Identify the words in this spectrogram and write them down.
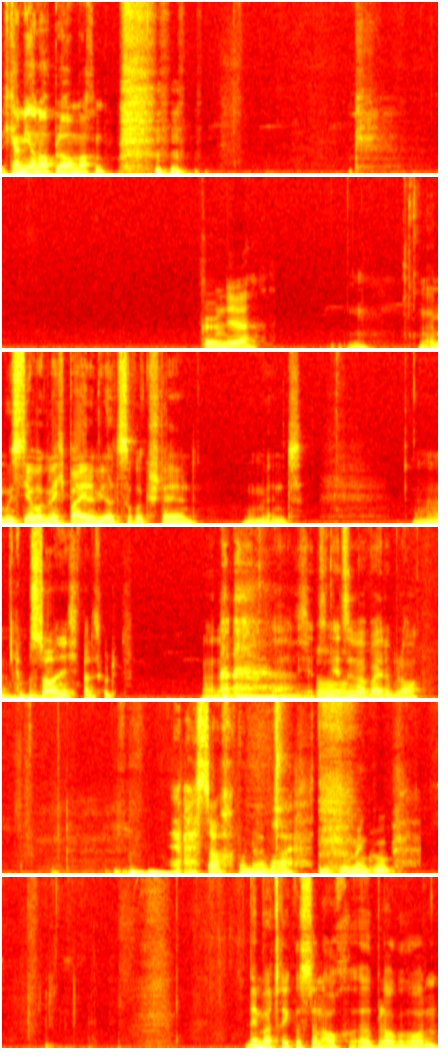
Ich kann mich auch noch blau machen. Können dir. Dann muss ich die aber gleich beide wieder zurückstellen. Moment. Äh, Musst du auch nicht, alles gut. Ja, jetzt, so. jetzt sind wir beide blau. Ja, ist doch wunderbar. Die Blumen Group. Denver Trikot ist dann auch äh, blau geworden.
